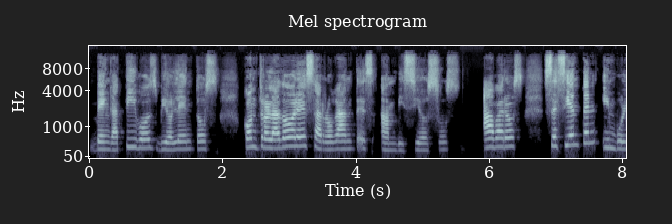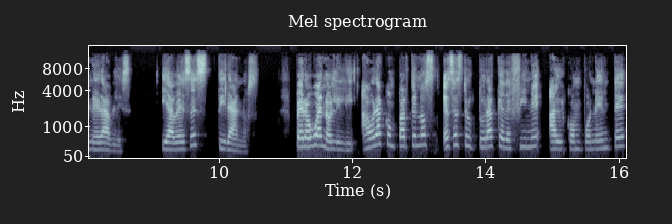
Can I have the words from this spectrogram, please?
vengativos, violentos, controladores, arrogantes, ambiciosos, ávaros, se sienten invulnerables y a veces tiranos. Pero bueno, Lili, ahora compártenos esa estructura que define al componente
